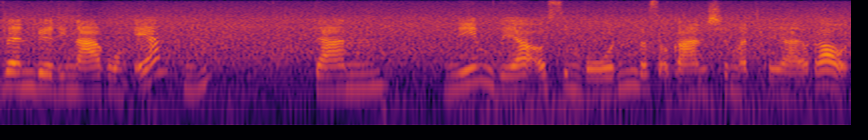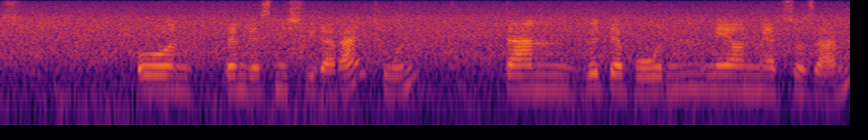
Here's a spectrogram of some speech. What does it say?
Wenn wir die Nahrung ernten, dann nehmen wir aus dem Boden das organische Material raus. Und wenn wir es nicht wieder reintun, dann wird der Boden mehr und mehr zur Sand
